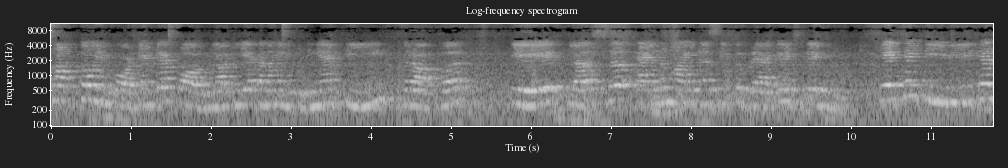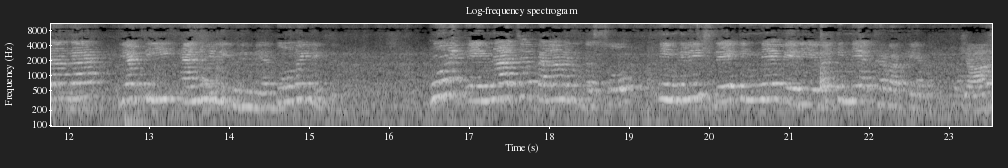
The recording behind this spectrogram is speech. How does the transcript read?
ਸਭ ਤੋਂ ਇੰਪੋਰਟੈਂਟ ਹੈ ਫਾਰਮੂਲਾ ਕੀ ਹੈ? ਪਹਿਲਾਂ ਮੈਂ ਲਿਖਦੀ ਹੈ t ਬਰਾਬਰ a n 1 ਬ੍ਰੈਕਟਸ ਤੇ b ਇੱਥੇ t ਵੀ ਲਿਖਿਆ ਜਾਂਦਾ ਹੈ ਜਾਂ t n ਵੀ ਲਿਖ ਦਿੰਦੇ ਆ, ਦੋਨੋਂ ਹੀ ਲਿਖਦੇ ਹੁਣ ਇਹਨਾਂ ਚ ਪਹਿਲਾਂ ਮੈਨੂੰ ਦੱਸੋ ਇੰਗਲਿਸ਼ ਦੇ ਕਿੰਨੇ ਵੇਰੀਏਬਲ ਕਿੰਨੇ ਅੱਖਰ ਵਰਤੇ ਆ? ਚਾਰ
